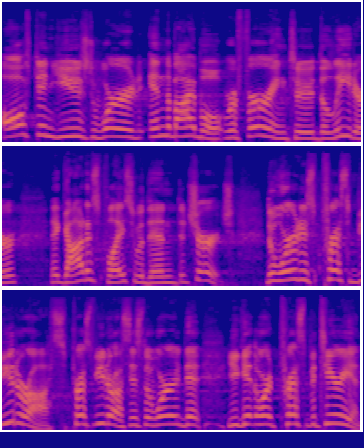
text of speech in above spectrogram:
often used word in the Bible referring to the leader that God has placed within the church. The word is presbyteros. Presbyteros is the word that you get the word Presbyterian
